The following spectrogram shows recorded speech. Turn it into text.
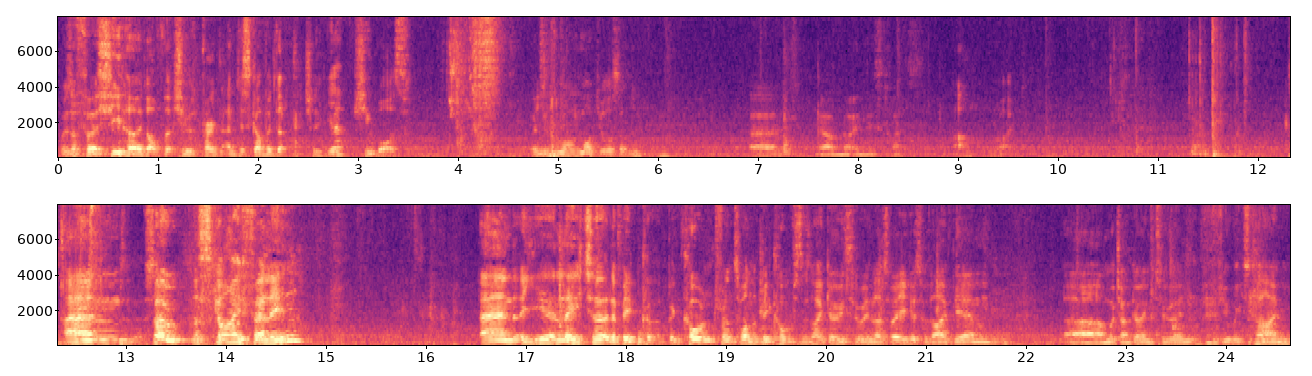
was the first she heard of that she was pregnant and discovered that actually, yeah, she was. Are you in the wrong module or something? Uh, no, I'm not in this class. Ah, right. And so the sky fell in, and a year later, at a big, big conference, one of the big conferences I go to in Las Vegas with IBM, um, which I'm going to in a few weeks' time,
